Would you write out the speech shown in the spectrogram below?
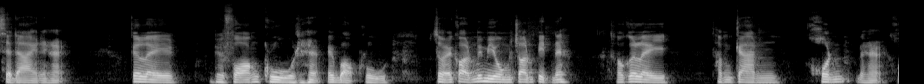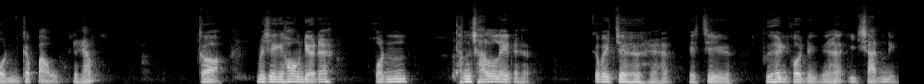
เสียดายนะฮะก็เลยไปฟ้องครูนะฮะไปบอกครู สมัยก่อนไม่มีวงจรปิดนะเขาก็เลย ทำการค้นนะฮะค้นกระเป๋านะครับ ก็ไม่ใช่แค่ห้องเดียวนะค้นทั้งชั้นเลยนะฮะก็ไปเจอนะฮะไปเจอเพื่อนคนหนึ่งนะฮะอีกชั้นหนึ่ง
